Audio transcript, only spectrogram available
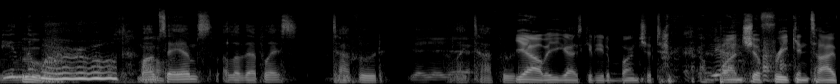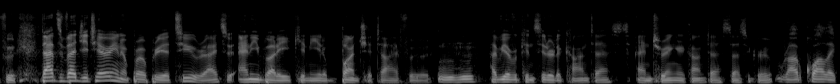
in the world. Mom Wow. Sam's. I love that place. Thai food. Yeah, yeah, yeah. I like Thai food. Yeah, but you guys could eat a bunch of Thai, a bunch of freaking Thai food. That's vegetarian appropriate too, right? So anybody can eat a bunch of Thai food. Mm-hmm. Have you ever considered a contest, entering a contest as a group? Rob Kwalik,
